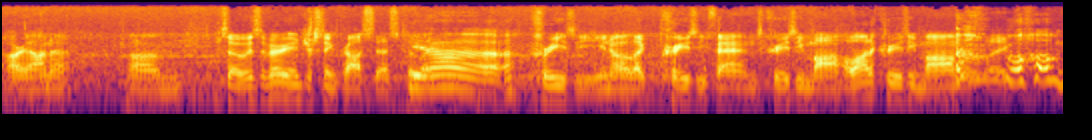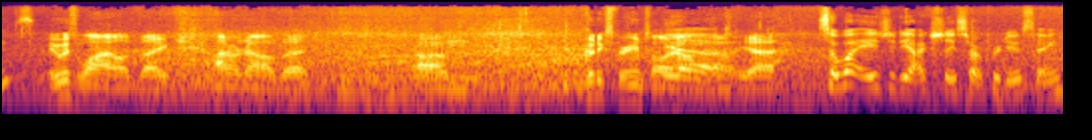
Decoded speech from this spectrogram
Ariana. Um, so it was a very interesting process, but like Yeah. crazy, you know, like crazy fans, crazy mom, a lot of crazy moms. Like Moms. it was wild. Like I don't know, but um, good experience all Yeah. around. Though. Yeah, So what age did you actually start producing?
